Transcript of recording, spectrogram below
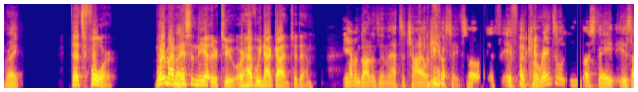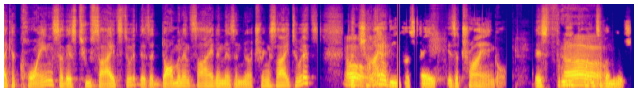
Right. That's four. Where am I missing the other two, or have we not gotten to them? We haven't gotten to them. That's a child okay. ego state. So if, if the okay. parental ego state is like a coin, so there's two sides to it. There's a dominant side and there's a nurturing side to it. Oh, the child okay. ego state is a triangle. There's three oh. points of oh. emotion.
